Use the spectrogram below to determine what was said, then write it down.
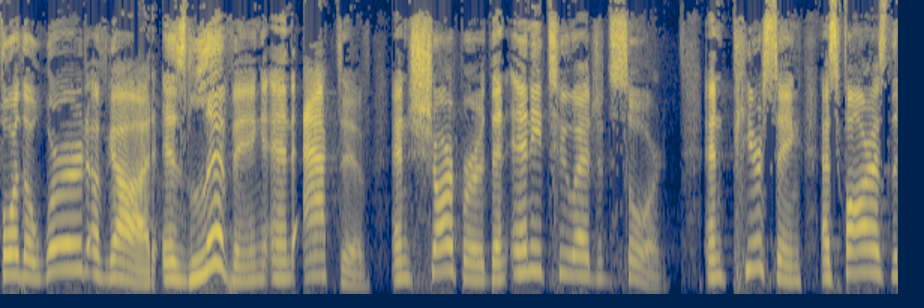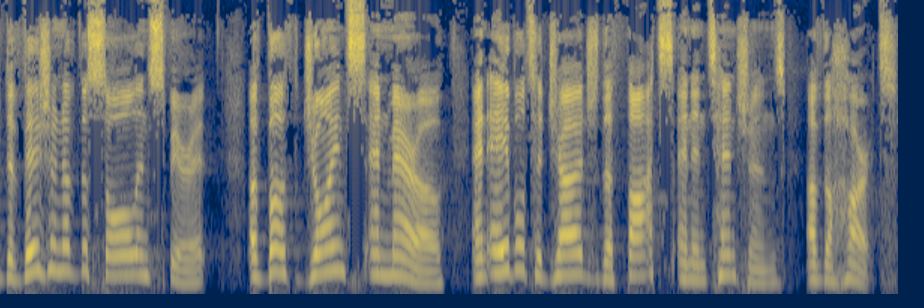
For the word of God is living and active and sharper than any two edged sword, and piercing as far as the division of the soul and spirit, of both joints and marrow, and able to judge the thoughts and intentions of the heart.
